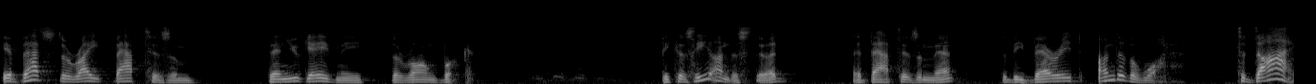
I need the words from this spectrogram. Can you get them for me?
if that's the right baptism, then you gave me the wrong book. Because he understood that baptism meant to be buried under the water, to die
